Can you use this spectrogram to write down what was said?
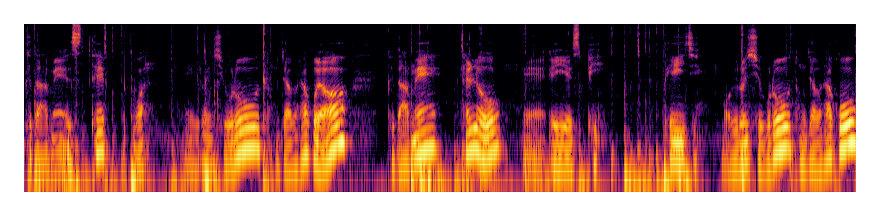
그 다음에 스텝 1 예, 이런 식으로 동작을 하고요. 그 다음에 hello 예, ASP 페이지 뭐 이런 식으로 동작을 하고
